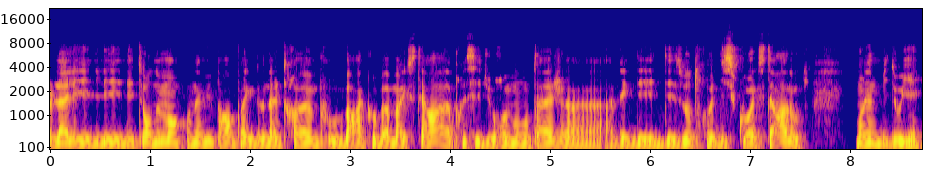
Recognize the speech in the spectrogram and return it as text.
là les, les détournements qu'on a vu par exemple avec Donald Trump ou Barack Obama etc. Après c'est du remontage avec des, des autres discours etc. Donc moyen de bidouiller.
